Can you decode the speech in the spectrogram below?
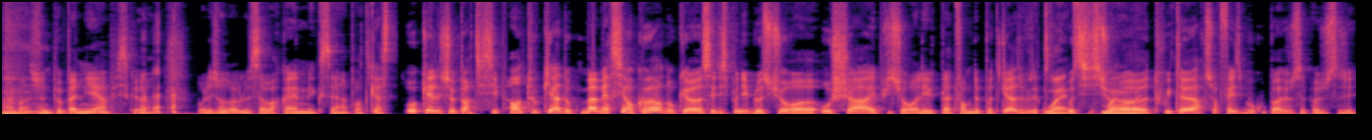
Ah bah, je ne peux pas nier, hein, puisque bon, les gens doivent le savoir quand même, mais que c'est un podcast auquel je participe. En tout cas, donc bah merci encore. Donc euh, c'est disponible sur euh, Ocha et puis sur les plateformes de podcast. Vous êtes Ouais. aussi sur Ouais, ouais, euh, ouais. Twitter, sur Facebook ou pas? Je sais pas. Je sais.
